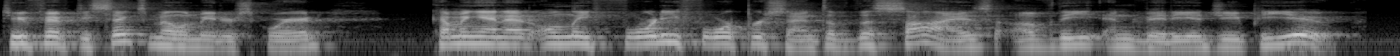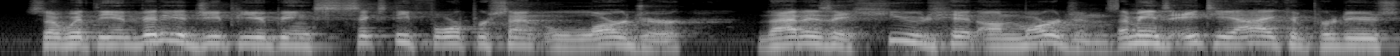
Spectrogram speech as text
256 millimeter squared, coming in at only 44% of the size of the NVIDIA GPU. So with the NVIDIA GPU being 64% larger, that is a huge hit on margins. That means ATI could produce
